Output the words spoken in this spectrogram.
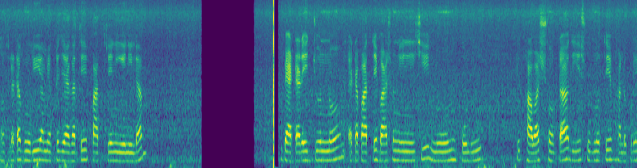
মশলাটা গুঁড়িয়ে আমি একটা জায়গাতে পাত্রে নিয়ে নিলাম। ব্যাটারের জন্য একটা পাত্রে বাসন নিয়ে নিয়েছি। নুন, হলুদ, একটু খাবার সোঁটা দিয়ে শুকনোতে ভালো করে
